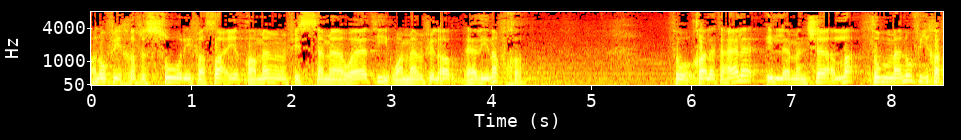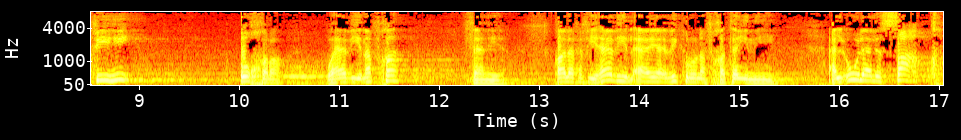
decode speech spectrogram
ونفخ في الصور فصعق من في السماوات ومن في الأرض. هذه نفخة. قال تعالى إلا من شاء الله ثم نفخ فيه أخرى. وهذه نفخة ثانية. قال ففي هذه الآية ذكر نفختين. الأولى للصعق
